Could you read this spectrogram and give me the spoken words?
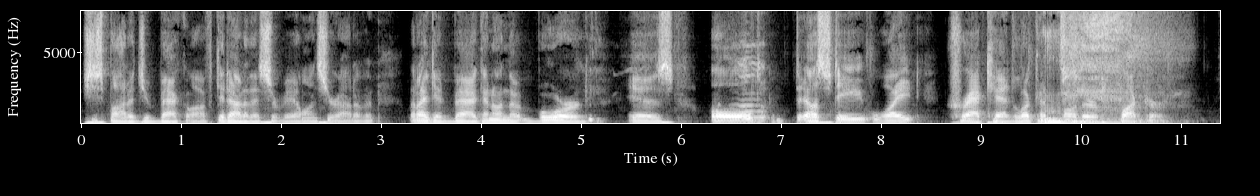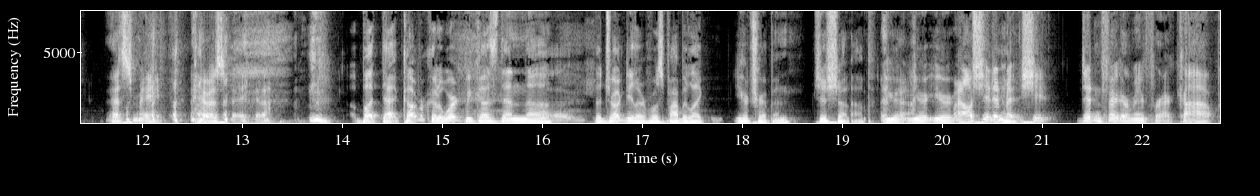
she spotted you, back off, get out of that surveillance, you're out of it. But I get back, and on the board is old, dusty, white, crackhead looking motherfucker. That's me. That was, you know. But that cover could have worked because then the the drug dealer was probably like, "You're tripping. Just shut up. You're you're, you're Well, she didn't. She didn't figure me for a cop.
